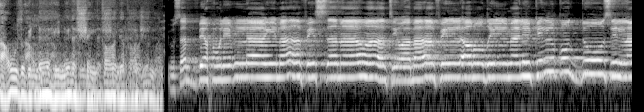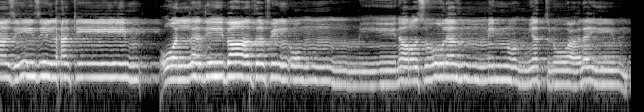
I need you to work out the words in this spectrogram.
أعوذ بالله من الشيطان الرجيم. يسبح لله ما في السماوات وما في الأرض الملك القدوس العزيز الحكيم والذي بعث في الأمين رسولا منهم يتلو عليهم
